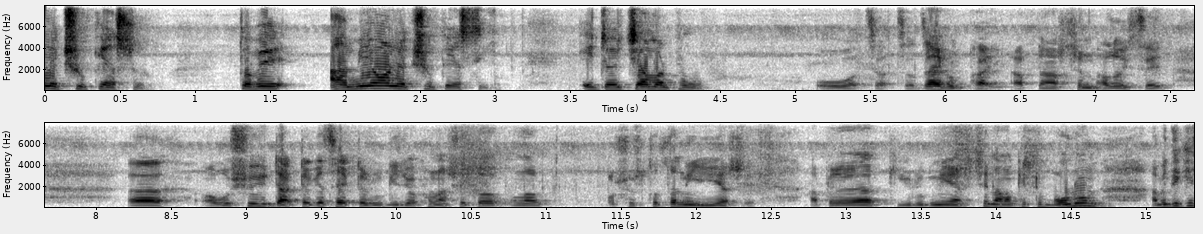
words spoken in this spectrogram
অনেক সুখে আছো। তবে আমিও অনেক সুখে আছি। এটা হচ্ছে আমার বউ ও আচ্ছা আচ্ছা যাই হোক ভাই আপনি আসছেন ভালো হয়েছে। অবশ্যই ডাক্তার কাছে একটা রুগী যখন আসে তো ওনার অসুস্থতা নিয়েই আসে আপনারা কি রোগ নিয়ে আসছেন? আমাকে একটু বলুন। আমি দেখি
